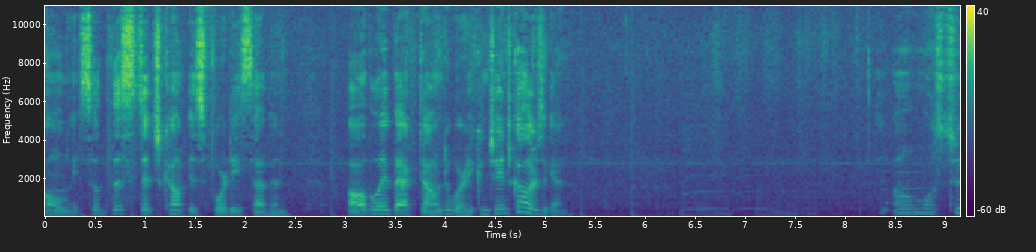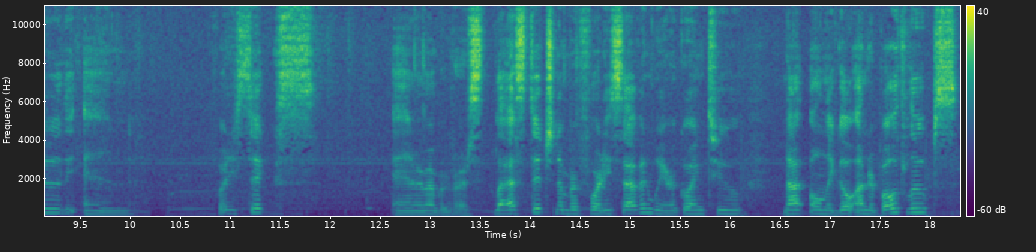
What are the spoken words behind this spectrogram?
only. So this stitch count is 47 all the way back down to where you can change colors again. Almost to the end. 46 and remember our last stitch number 47 we are going to not only go under both loops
